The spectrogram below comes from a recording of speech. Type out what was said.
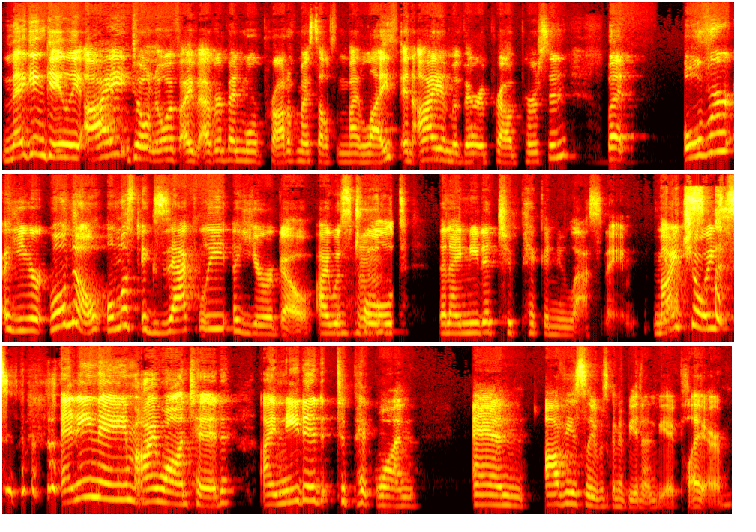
Megan Gailey, I don't know if I've ever been more proud of myself in my life, and I am a very proud person. But over a year, well, no, almost exactly a year ago, I was mm-hmm. told that I needed to pick a new last name. My yes. choice, any name I wanted, I needed to pick one. And obviously, it was going to be an NBA player.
